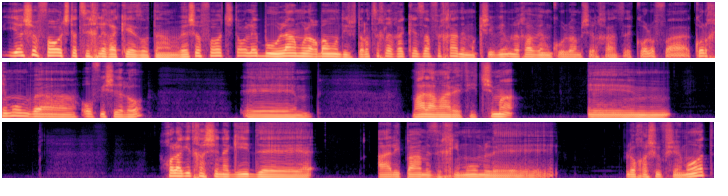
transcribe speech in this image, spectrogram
יש הופעות שאתה צריך לרכז אותן, ויש הופעות שאתה עולה באולם מול 400 איש, שאתה לא צריך לרכז אף אחד, הם מקשיבים לך והם כולם שלך. זה כל הופעה, כל חימום והאופי שלו. אמ, מה למדתי? תשמע, אמ, יכול להגיד לך שנגיד, אה, היה לי פעם איזה חימום ל... לא חשוב שמות,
